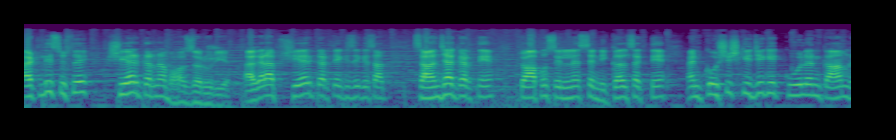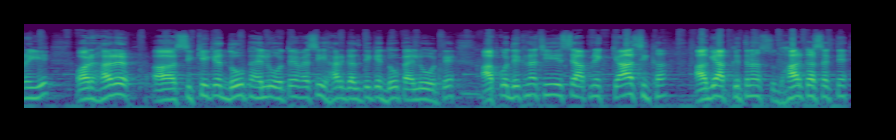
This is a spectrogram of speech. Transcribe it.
एटलीस्ट उसे शेयर करना बहुत ज़रूरी है। अगर आप शेयर करते हैं किसी के साथ साझा करते हैं तो आप उस इलनेस से निकल सकते हैं। एंड कोशिश कीजिए कि कूल एंड काम रहिए। और हर आ, सिक्के के दो पहलू होते हैं वैसे ही हर गलती के दो पहलू होते हैं। आपको देखना चाहिए इससे आपने क्या सीखा आगे आप कितना सुधार कर सकते हैं।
